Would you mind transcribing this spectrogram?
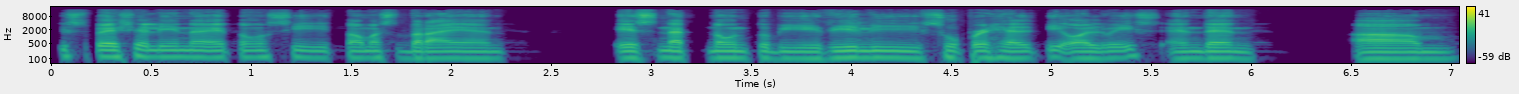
especially na itong si Thomas Bryant is not known to be really super healthy always. And then, um,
